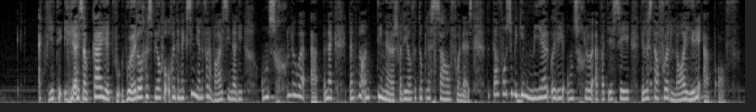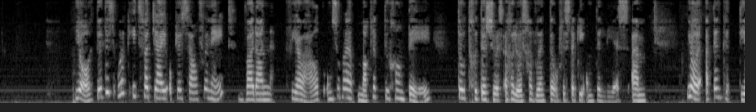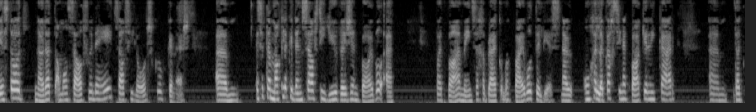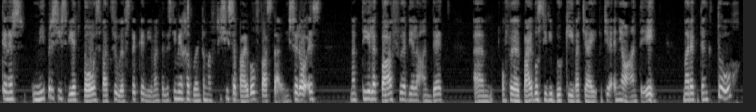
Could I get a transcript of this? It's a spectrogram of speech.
ek weet jy's okay jy het woordel gespeel vanoggend en ek sien julle verwys hier na die ons glo app en ek dink nou aan tieners wat die hele tyd op hulle selfone is. Vertel ons 'n bietjie meer oor die ons glo app wat jy sê julle stel voor laai hierdie app af. Ja, dit is ook iets wat jy op jou selfoon het wat dan vir jou help om sommer maklik toegang te hê tot goeie soos 'n geloofsgewoonte of 'n stukkie om te lees. Um Ja, ek dink deesdae nou dat almal selfone het, selfs die laerskoolkinders. Ehm um, is dit 'n maklike ding selfs die YouVision Bible app wat baie mense gebruik om 'n Bybel te lees. Nou ongelukkig sien ek baie keer in die kerk ehm um, dat kinders nie presies weet waar's wat se hoofstukke nie, want hulle is nie meer gewoond om 'n fisiese Bybel vas te hou nie. So daar is natuurlik baie voordele aan dit. Ehm um, of 'n Bybelstudieboekie wat jy wat jy in jou hand het maar ek dink tog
